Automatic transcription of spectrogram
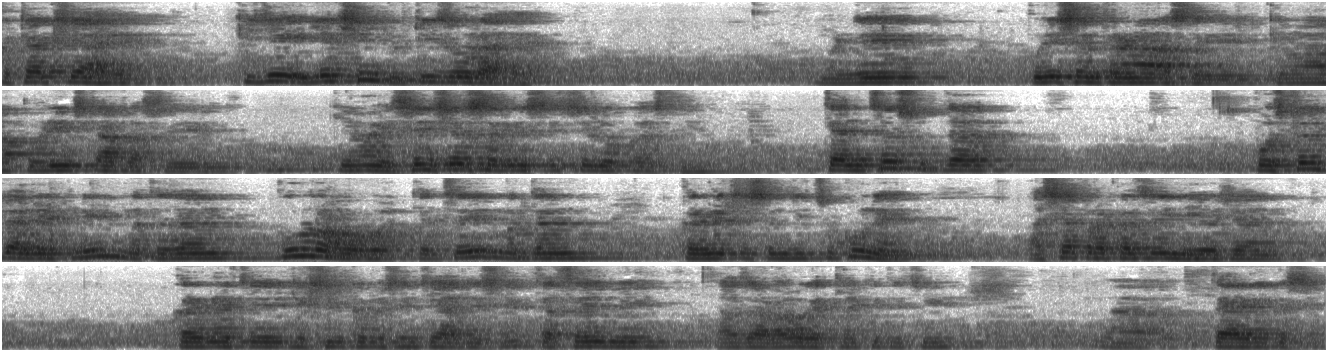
कटाक्ष आहे की जे इलेक्शन ड्युटीजवर आहे. म्हणजे पोलीस यंत्रणा असेल किंवा पोलिंग स्टाफ असेल किंवा इसेन्शियल सर्व्हिसेसचे लोक असतील त्यांचंसुद्धा पोस्टल बॅलेटने मतदान पूर्ण व्हावं त्यांचंही मतदान करण्याची संधी चुकू नये अशा प्रकारचे नियोजन करण्याचे इलेक्शन कमिशनचे आदेश आहेत. त्याचाही मी आज आढावा घेतला की त्याची तयारी कशी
